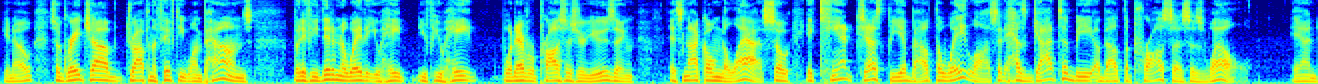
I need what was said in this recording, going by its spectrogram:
You know. So great job dropping the 51 pounds. But if you did it in a way that you hate, if you hate whatever process you're using, it's not going to last. So it can't just be about the weight loss. It has got to be about the process as well. And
